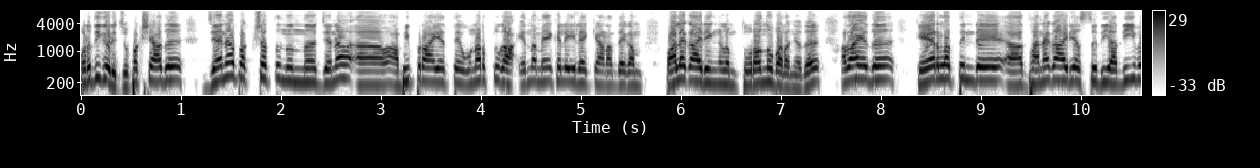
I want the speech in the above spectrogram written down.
പ്രതികരിച്ചു. പക്ഷെ അത് ജനപക്ഷത്ത് നിന്ന് ജന അഭിപ്രായത്തെ ഉണർത്തുക എന്ന മേഖലയിലേക്കാണ് അദ്ദേഹം പല കാര്യങ്ങളും തുറന്നു പറഞ്ഞത്. അതായത് കേരളത്തിന്റെ ധനകാര്യ ധനകാര്യസ്ഥിതി അതീവ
